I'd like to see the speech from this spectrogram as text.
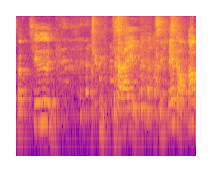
สดชื่นถึงใจตื่นเต้นออกกล้อง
